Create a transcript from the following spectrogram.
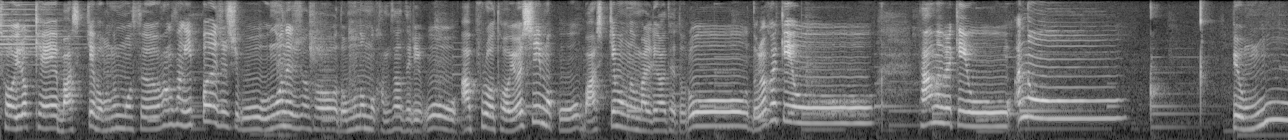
저 이렇게 맛있게 먹는 모습 항상 이뻐해주시고 응원해주셔서 너무너무 감사드리고 앞으로 더 열심히 먹고 맛있게 먹는 말리가 되도록 노력할게요. 다음에 뵐게요. 안녕! 뿅!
